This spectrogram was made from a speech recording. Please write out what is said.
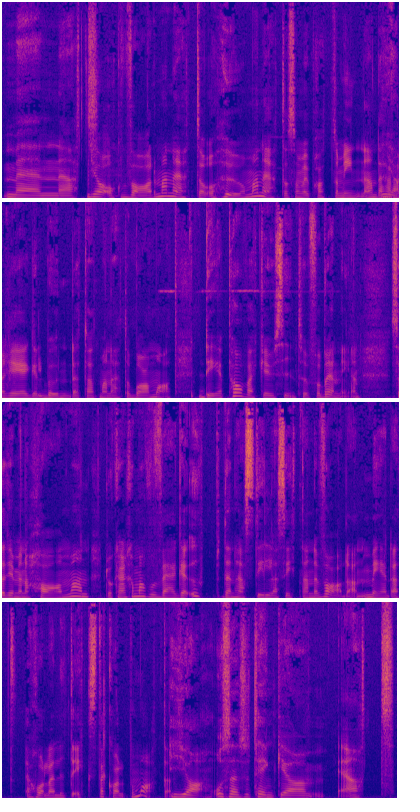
Men att... Ja, och vad man äter och hur man äter som vi pratade om innan. Det här Ja. med regelbundet och att man äter bra mat. Det påverkar ju i sin tur förbränningen. Så att jag menar, har man, då kanske man får väga upp den här stillasittande vardagen med att hålla lite extra koll på maten. Ja, och sen så tänker jag att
